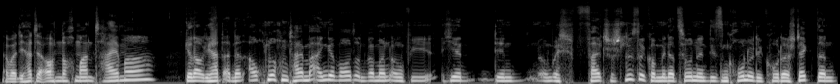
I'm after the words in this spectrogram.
Aber die hat ja auch noch mal einen Timer. Genau, die hat dann auch noch einen Timer eingebaut und wenn man irgendwie hier den irgendwelche falsche Schlüsselkombinationen in diesen Chronodecoder steckt, dann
